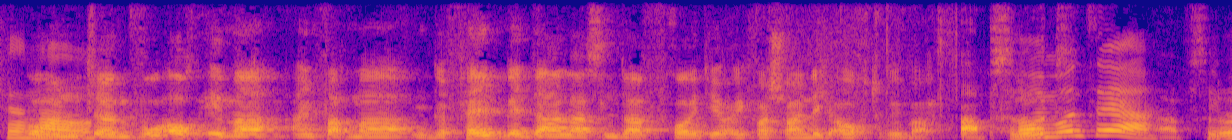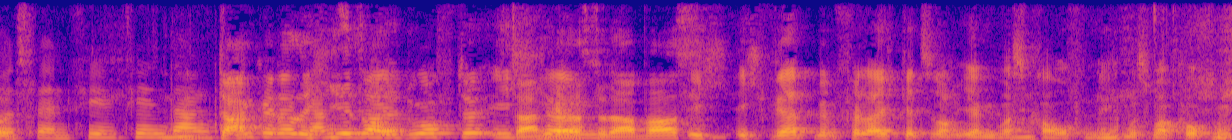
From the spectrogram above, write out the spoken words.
Genau. und ähm, wo auch immer einfach mal ein Gefällt mir da lassen. Da freut ihr euch wahrscheinlich auch drüber. Absolut. Freuen wir uns sehr. Absolut. Sven. Vielen, vielen Dank. Danke, dass ich Ganz hier toll. sein durfte. Ich, ähm, Danke, dass du da warst. Ich, ich werde mir vielleicht jetzt noch irgendwas kaufen. Ich muss mal gucken.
